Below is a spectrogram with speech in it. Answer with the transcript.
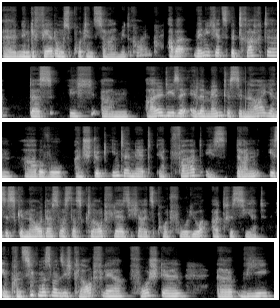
äh, ein Gefährdungspotenzial mit rein. Aber wenn ich jetzt betrachte, dass ich ähm, all diese Elemente, Szenarien habe, wo ein Stück Internet der Pfad ist, dann ist es genau das, was das Cloudflare Sicherheitsportfolio adressiert. Im Prinzip muss man sich Cloudflare vorstellen äh, wie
